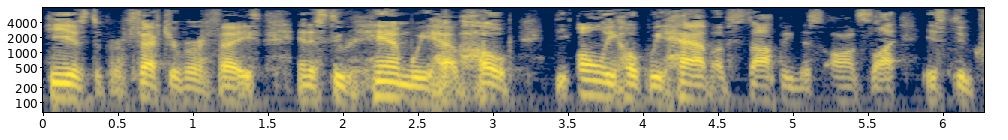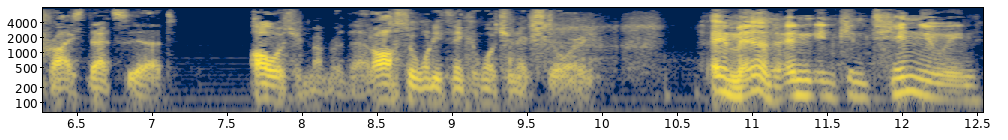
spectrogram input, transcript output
He is the perfecter of our faith. And it's through him we have hope. The only hope we have of stopping this onslaught is through Christ. That's it. Always remember that. Also, do you think of what's your next story? Amen. And in continuing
